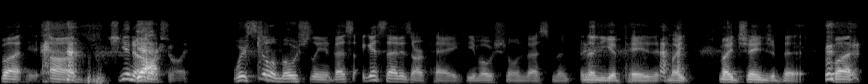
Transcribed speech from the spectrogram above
but um, you know, Unfortunately. we're still emotionally invested. I guess that is our pay, the emotional investment, and then you get paid, and it might might change a bit. But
